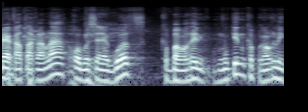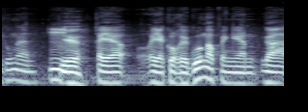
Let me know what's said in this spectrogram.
Kayak katakanlah kalau misalnya gue kepengaruh mungkin kepengaruh lingkungan. Hmm. Iya. kayak oh ya keluarga gue nggak pengen nggak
